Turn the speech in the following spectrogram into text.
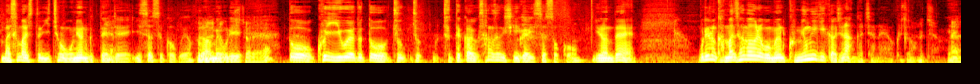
말씀하셨던 2005년 그때 예. 이제 있었을 거고요. 그다음에 우리 시절에. 또그 이후에도 또 주, 주, 주택가격 상승 시기가 있었었고 이런데 우리는 가만 생각을 해보면 금융위기까지는 안 갔잖아요. 그죠? 그렇죠. 예. 예.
